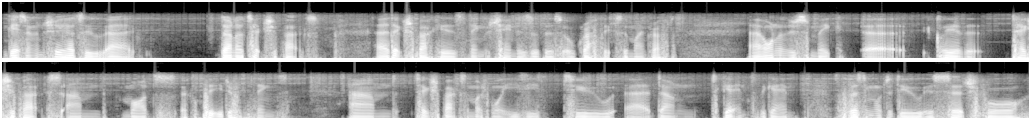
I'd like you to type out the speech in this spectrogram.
Okay, so I'm going to show you how to uh, download texture packs. Uh, texture pack is thing which changes the sort of graphics of Minecraft. Uh, I want to just make uh, clear that texture packs and mods are completely different things, and texture packs are much more easy to uh, down to get into the game. So the first thing I want to do is search for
